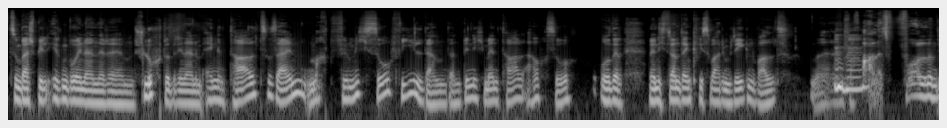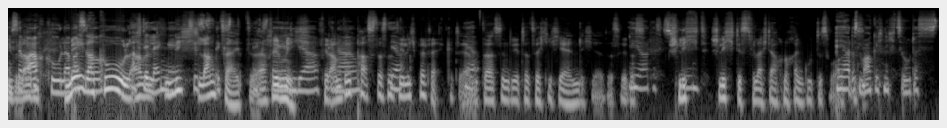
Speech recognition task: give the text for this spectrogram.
zum Beispiel irgendwo in einer ähm, Schlucht oder in einem engen Tal zu sein, macht für mich so viel dann. Dann bin ich mental auch so. Oder wenn ich dran denke, wie es war im Regenwald. Äh, Einfach Mhm. alles voll und Ist überladen. aber auch cool. Aber Mega so cool, aber nicht Langzeit. ex- äh, für extrem, mich. ja, für genau. andere passt das Ja. natürlich perfekt. Ja, Ja. Und da sind wir tatsächlich ähnlich. Ja, dass wir das ja, das schlicht, schlicht ist vielleicht auch noch ein gutes Wort. Schön. Ja, das mag ich nicht so. Das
